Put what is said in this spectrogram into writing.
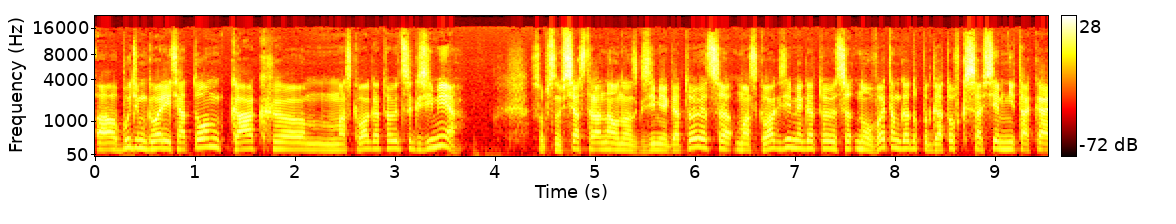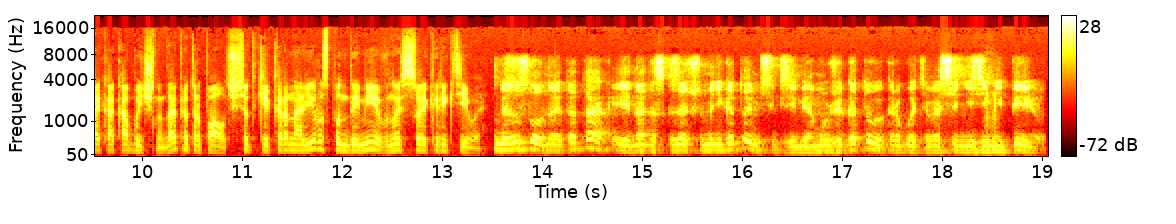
А, Будем говорить о том, как э, Москва готовится к зиме. Собственно, вся страна у нас к зиме готовится, Москва к зиме готовится, но в этом году подготовка совсем не такая, как обычно, да, Петр Павлович? Все-таки коронавирус, пандемия вносит свои коррективы. Безусловно, это так. И надо сказать, что мы не готовимся к зиме, а мы уже готовы к работе в осенне-зимний период.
